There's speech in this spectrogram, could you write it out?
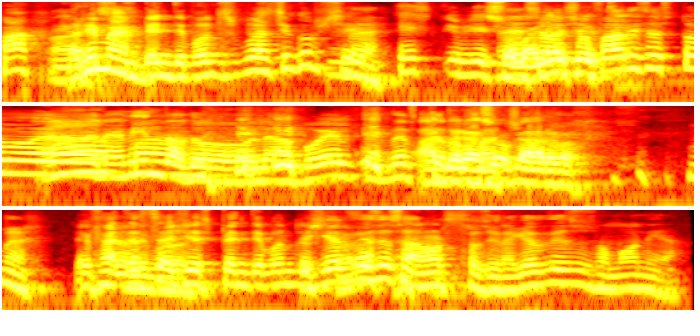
Α, Ρε, μα είναι πέντε πόντους που θα σε κόψει. Ναι. Ε, Ε, ισοπαλία σο- Σοφάρισες το Α, 90 το πάμε. από ελ την δεύτερο Αντρέα μάτσο. Σοκάρο. Ναι. Ε, φαντάστα έχεις πέντε πόντους Ε, τώρα. Κέρδισες ανόρθωση, να κέρδισες ομόνια.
